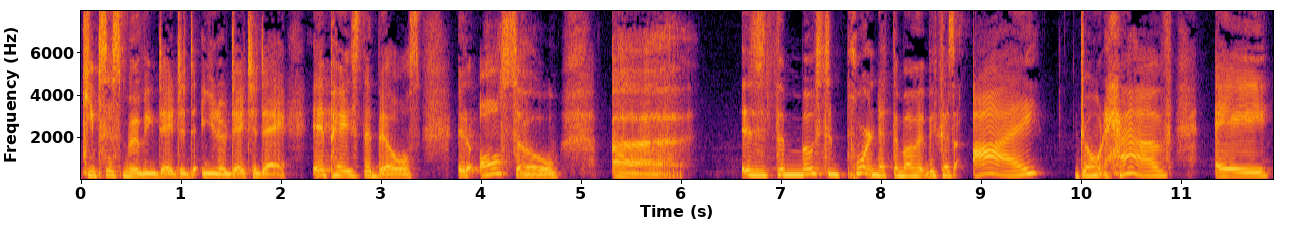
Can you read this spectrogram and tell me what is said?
keeps us moving day to day, you know, day to day. It pays the bills. It also uh, is the most important at the moment because I don't have a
